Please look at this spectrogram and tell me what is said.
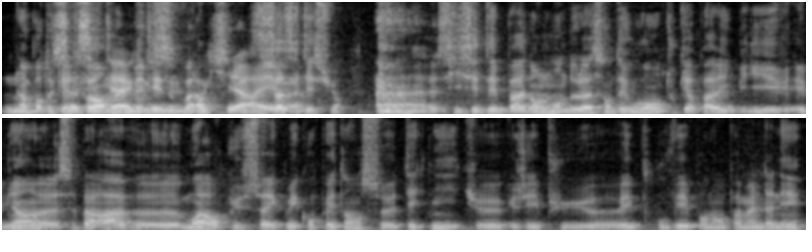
n'importe quelle forme, même si, voilà, ça c'était sûr. si c'était pas dans le monde de la santé ou en tout cas pas avec Believe, eh bien euh, c'est pas grave. Euh, moi en plus avec mes compétences euh, techniques que j'ai pu éprouver pendant pas mal d'années,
